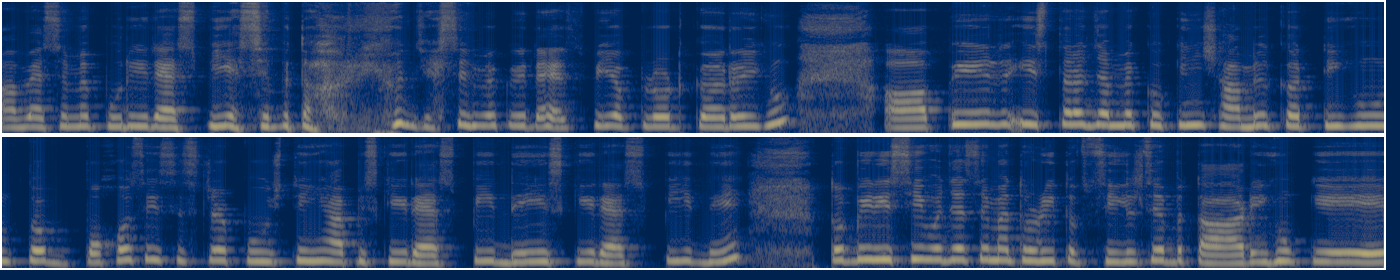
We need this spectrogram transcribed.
अब वैसे मैं पूरी रेसिपी ऐसे बता रही हूँ, जैसे मैं कोई रेसिपी अपलोड कर रही हूँ। फिर इस तरह जब मैं कुकिंग शामिल करती हूँ तो बहुत सी सिस्टर पूछती हैं, आप इसकी रेसिपी दें, इसकी रेसिपी दें। तो फिर इसी वजह से मैं थोड़ी तफसील से बता रही हूँ कि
